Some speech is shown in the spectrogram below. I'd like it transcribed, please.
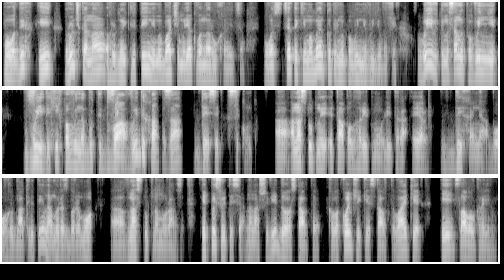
подих, і ручка на грудній клітині, ми бачимо, як вона рухається. Ось це такий момент, який ми повинні виявити. Виявити ми саме повинні видих. Їх повинно бути два видиха за 10 секунд. А, а наступний етап алгоритму літера R дихання або грудна клітина ми розберемо а, в наступному разі. Підписуйтеся на наше відео, ставте колокольчики, ставте лайки і слава Україні!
